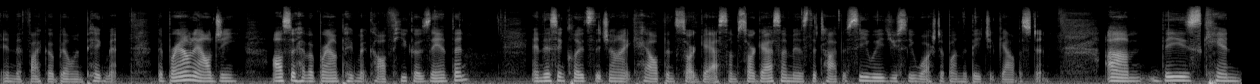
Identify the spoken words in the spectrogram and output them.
in the phycobilin pigment. The brown algae also have a brown pigment called fucoxanthin, and this includes the giant kelp and sargassum. Sargassum is the type of seaweed you see washed up on the beach at Galveston. Um, these can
